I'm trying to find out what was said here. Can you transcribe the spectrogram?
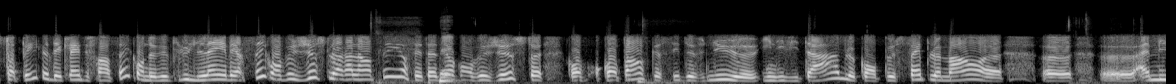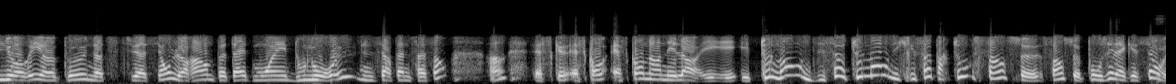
stopper le déclin du français, qu'on ne veut plus l'inverser, qu'on veut juste le ralentir, c'est-à-dire qu'on veut juste qu'on pense que c'est devenu euh, inévitable, qu'on peut simplement euh, améliorer un peu notre situation, le rendre peut-être moins douloureux d'une certaine façon. Hein? Est-ce que est-ce qu'on est-ce qu'on en est là? Et, et- et tout le monde dit ça, tout le monde écrit ça partout sans se sans se poser la question.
